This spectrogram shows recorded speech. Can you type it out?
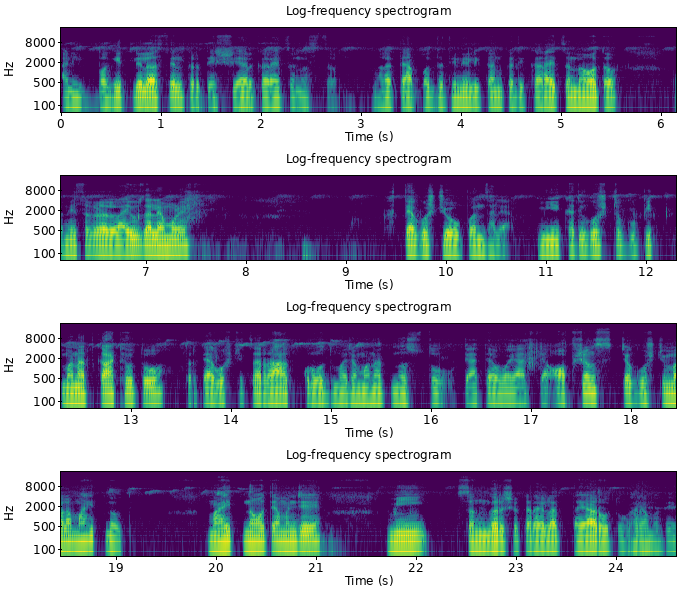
आणि बघितलेलं असेल तर ते शेअर करायचं नसतं. मला त्या पद्धतीने लिखाण कधी करायचं नव्हतं पण हे सगळं लाईव्ह झाल्यामुळे त्या गोष्टी ओपन झाल्या. मी एखादी गोष्ट गुपित मनात का ठेवतो? तर त्या गोष्टीचा राग क्रोध माझ्या मनात नसतो. त्या त्या वयात त्या ऑप्शन्सच्या गोष्टी मला माहीत नव्हत्या. माहीत नव्हत्या म्हणजे मी संघर्ष करायला तयार होतो घरामध्ये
